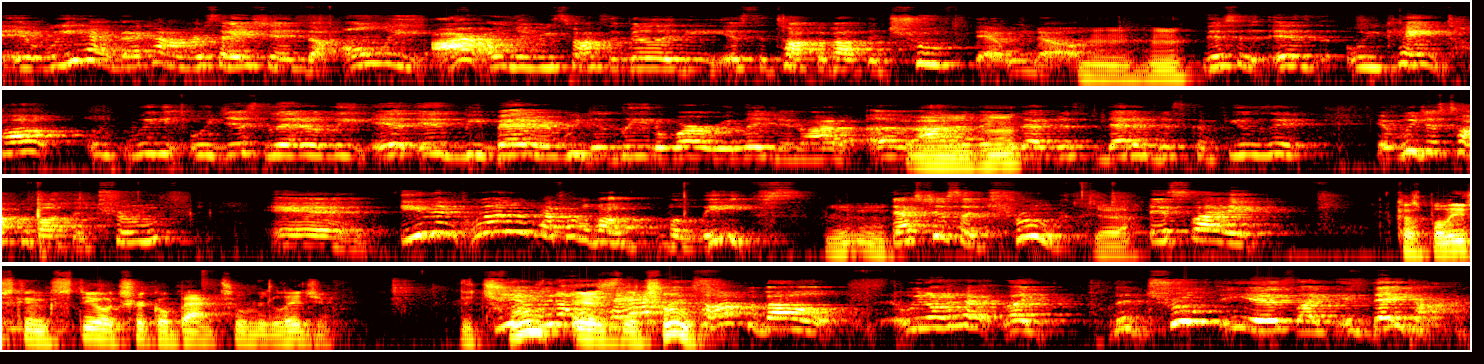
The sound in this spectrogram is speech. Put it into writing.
if we have that conversation, the only our only responsibility is to talk about the truth that we know. hmm This is, is we can't talk. We we just literally it, it'd be better if we just leave the word religion out of out of it. Mhm. 'cause That just that'll just confuse it. If we just talk about the truth and even we don't even have to talk about beliefs. Mm-mm. That's just a truth. Yeah. It's like because beliefs can still trickle back to religion. The yeah, truth we don't is have the to truth. talk about. We don't have like the truth is like it's daytime.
